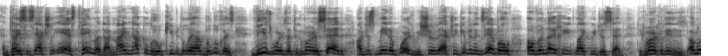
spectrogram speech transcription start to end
And Taisus actually asked, Tema, These words that the Gemara said are just made up words. We should have actually give an example of a Neichi, like we just said. The Gemara continues, Also,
